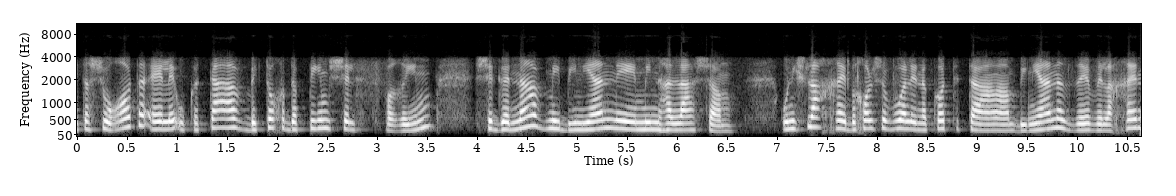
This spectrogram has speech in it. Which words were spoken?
את השורות האלה הוא כתב בתוך דפים של ספרים שגנב מבניין אה, מנהלה שם. הוא נשלח אה, בכל שבוע לנקות את הבניין הזה, ולכן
